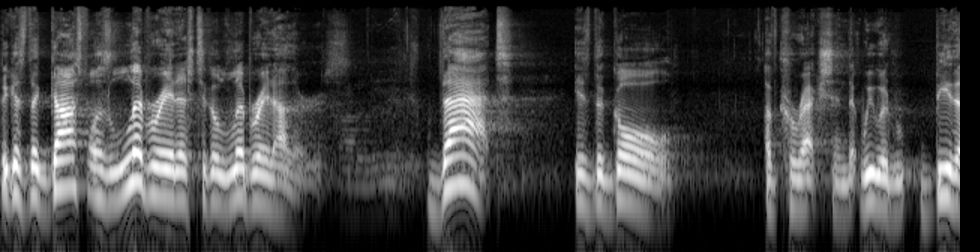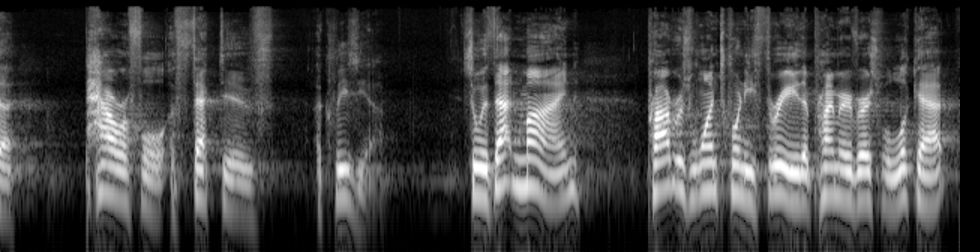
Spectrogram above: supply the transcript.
because the gospel has liberated us to go liberate others. That is the goal of correction, that we would be the powerful, effective, ecclesia. So with that in mind, Proverbs 123, the primary verse we'll look at,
